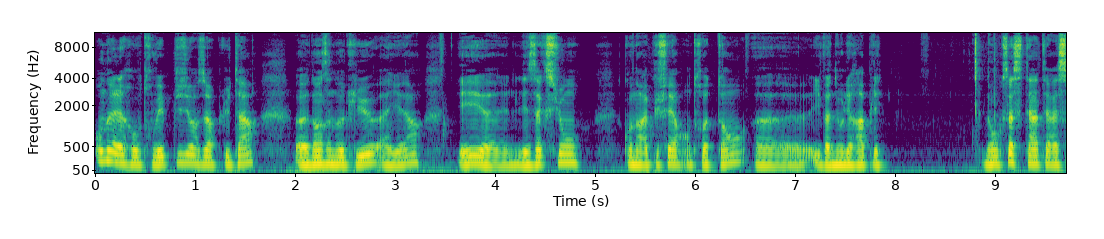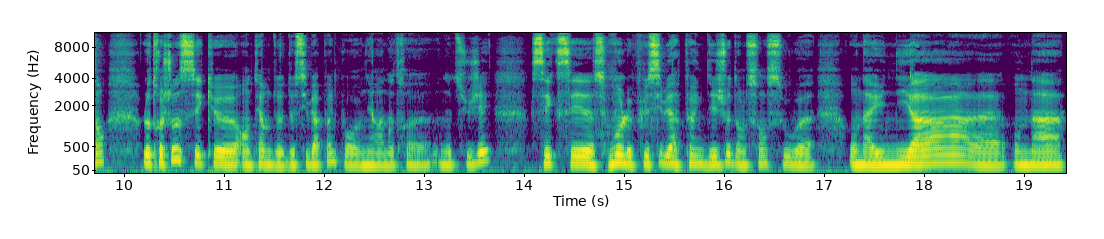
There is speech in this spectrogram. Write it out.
on allait le retrouver plusieurs heures plus tard euh, dans un autre lieu ailleurs. Et euh, les actions qu'on aurait pu faire entre temps, euh, il va nous les rappeler. Donc ça c'était intéressant. L'autre chose c'est que en termes de, cyberpunk, pour revenir à notre, sujet, c'est que c'est sûrement le plus cyberpunk des jeux dans le sens où on a une IA, on a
